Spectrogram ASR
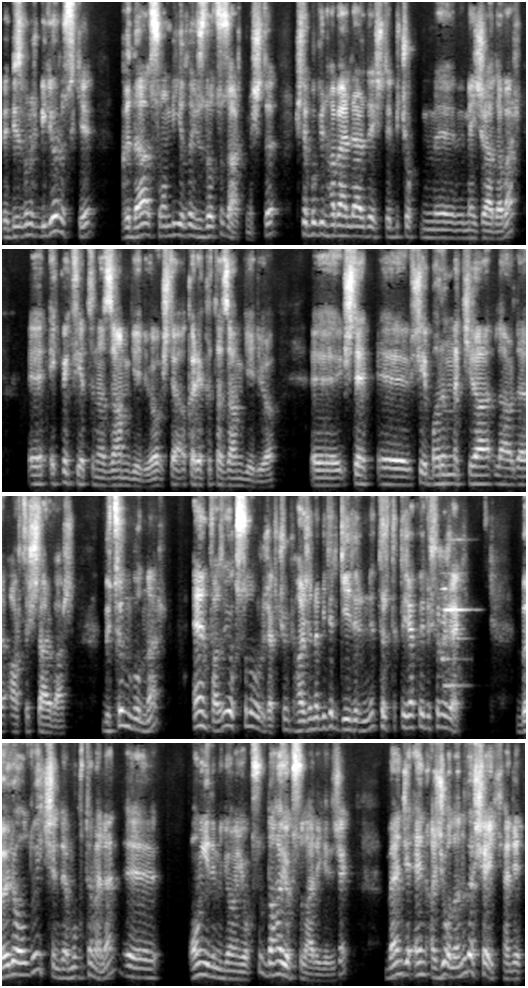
Ve biz bunu biliyoruz ki gıda son bir yılda yüzde otuz artmıştı. İşte bugün haberlerde işte birçok mecrada var. E, ekmek fiyatına zam geliyor, işte akaryakıta zam geliyor. E, işte e, şey barınma kiralarda artışlar var. Bütün bunlar en fazla yoksula vuracak. Çünkü harcanabilir gelirini tırtıklayacak ve düşürecek. Böyle olduğu için de muhtemelen e, 17 milyon yoksul daha yoksul hale gelecek. Bence en acı olanı da şey hani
